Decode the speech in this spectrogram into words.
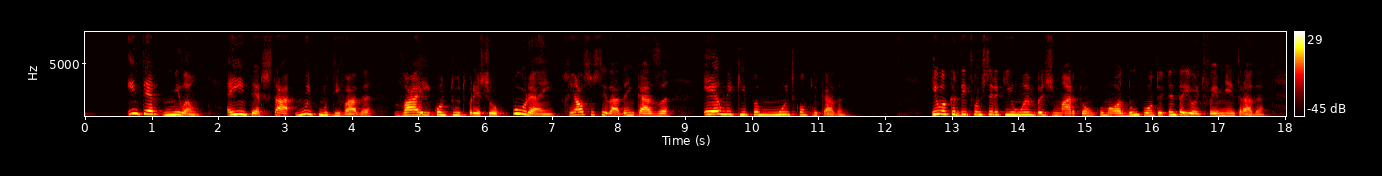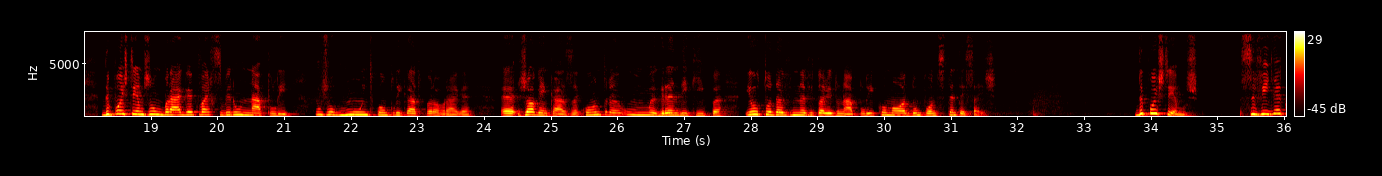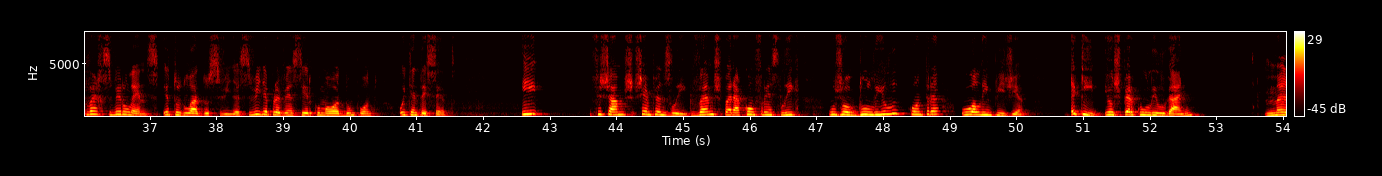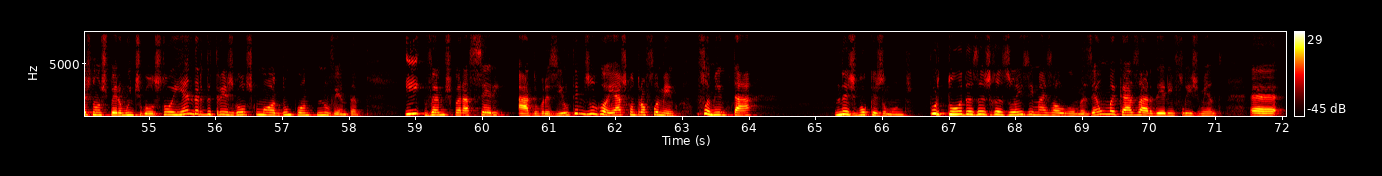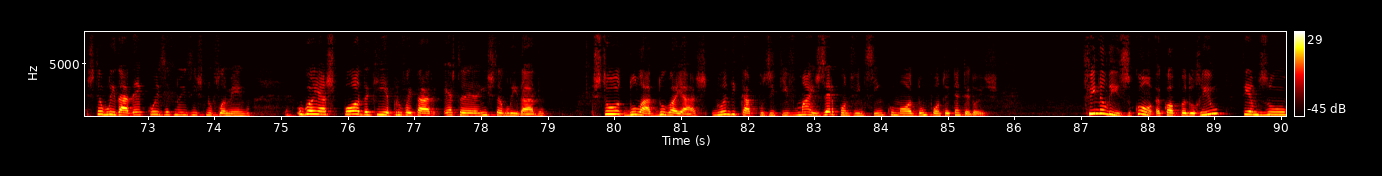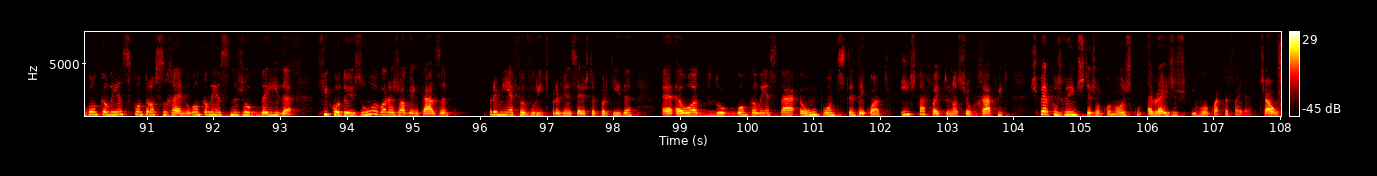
Inter Milão. A Inter está muito motivada, vai com tudo para este jogo, porém, Real Sociedade em casa é uma equipa muito complicada. Eu acredito que vamos ter aqui um ambas marcam com uma odd de 1.88, foi a minha entrada. Depois temos um Braga que vai receber um Napoli. Um jogo muito complicado para o Braga. Uh, joga em casa contra uma grande equipa. Eu estou na vitória do Napoli com uma odd de 1.76. Depois temos Sevilha que vai receber o Lens. Eu estou do lado do Sevilha. Sevilha para vencer com uma odd de 1.87. E fechamos Champions League. Vamos para a Conference League, o jogo do Lille contra o Olimpígia. Aqui eu espero que o Lille ganhe, mas não espero muitos gols. Estou em under de 3 gols com uma odd de 1.90. E vamos para a Série A do Brasil. Temos o Goiás contra o Flamengo. O Flamengo está nas bocas do mundo. Por todas as razões e mais algumas. É uma casa a arder, infelizmente. Estabilidade é coisa que não existe no Flamengo. O Goiás pode aqui aproveitar esta instabilidade. Estou do lado do Goiás no handicap positivo mais 0.25 com modo de 1.82. Finalizo com a Copa do Rio. Temos o Goncalense contra o Serrano. O Goncalense no jogo da ida ficou 2-1, agora joga em casa. Para mim é favorito para vencer esta partida a odd do Goncalense está a 1.74. E está feito o nosso jogo rápido. Espero que os gringos estejam connosco. Abreijos e boa quarta-feira. Tchau!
